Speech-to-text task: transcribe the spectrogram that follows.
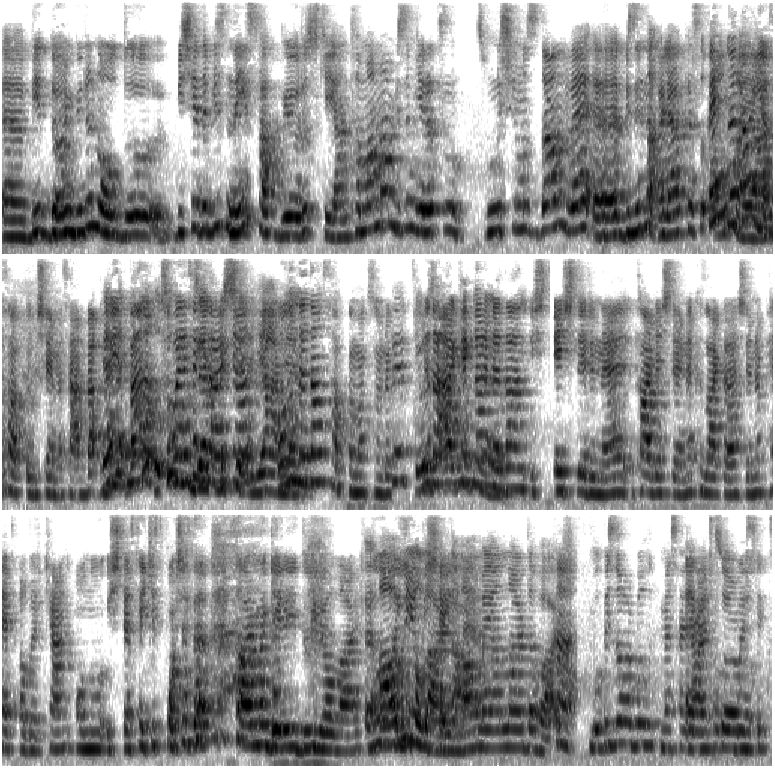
e, bir döngünün olduğu bir şeyde biz neyi saklıyoruz ki? Yani tamamen bizim yaratılmışımızdan ve e, bizimle alakası Pek olmayan. neden yasaklı bir şey mesela? Ben, evet, ben tuvalete giderken şey yani. onu neden saklamak zorunda? Evet, ya da erkekler yani. neden işte eşlerine, kardeşlerine, kız arkadaşlarına pet alırken onu işte 8 poşete sarma gereği duyuyorlar. Bu Almıyorlar şey da, almayanlar da var. Ha, bu bir zorbalık mesela evet, çok zorbalık. basit.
